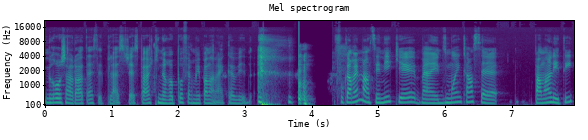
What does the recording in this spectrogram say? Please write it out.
gros shout à cette place. J'espère qu'il n'aura pas fermé pendant la COVID. Il faut quand même mentionner que, ben, du moins quand c'est pendant l'été,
